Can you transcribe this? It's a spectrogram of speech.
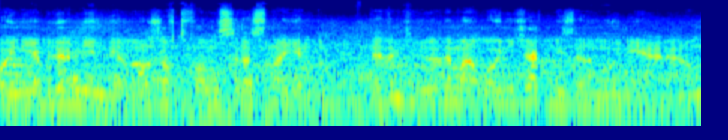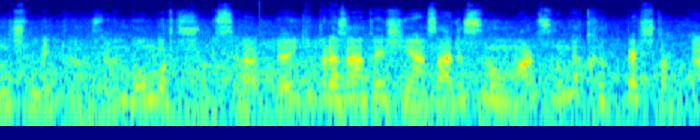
Oynayabilir miyim diye Lords of the Fallen sırasına girdim. Dedim ki dedim hani oynayacak mıyız dedim oyunu yani. yani onun için bekliyoruz dedim. Bomboştu çünkü sıra. Dedi ki presentation yani sadece sunum var. Sunum da 45 dakika.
